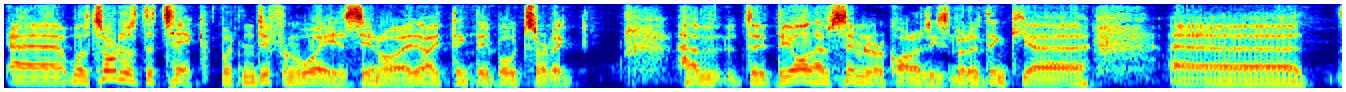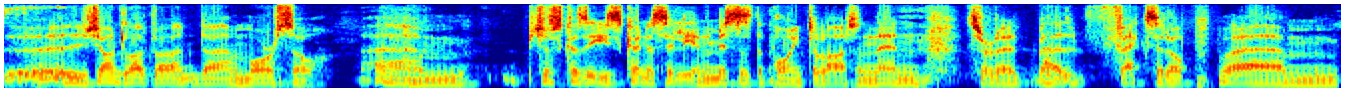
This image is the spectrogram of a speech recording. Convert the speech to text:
Uh, well, so does the Tick, but in different ways. You know, I, I think they both sort of have they, they all have similar qualities, but I think uh, uh, Jean Claude Van Damme more so. Um, just because he's kind of silly and misses the point a lot, and then sort of has, fucks it up. Um,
